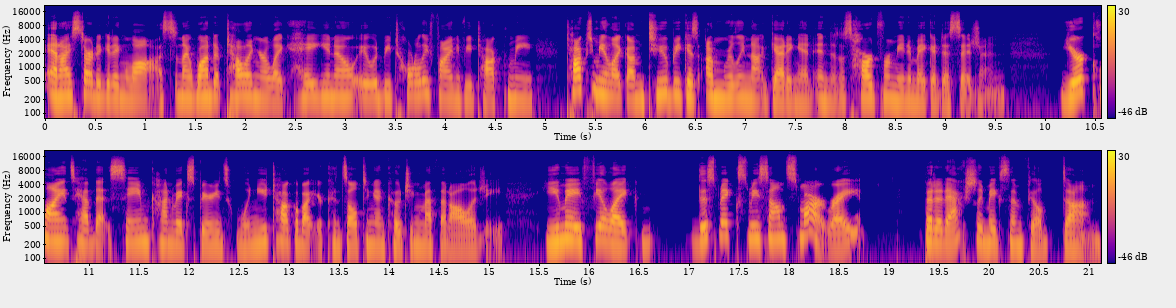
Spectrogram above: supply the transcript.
And I started getting lost. And I wound up telling her, like, hey, you know, it would be totally fine if you talked to me, talk to me like I'm two because I'm really not getting it. And it's hard for me to make a decision. Your clients have that same kind of experience when you talk about your consulting and coaching methodology. You may feel like this makes me sound smart, right? But it actually makes them feel dumb,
